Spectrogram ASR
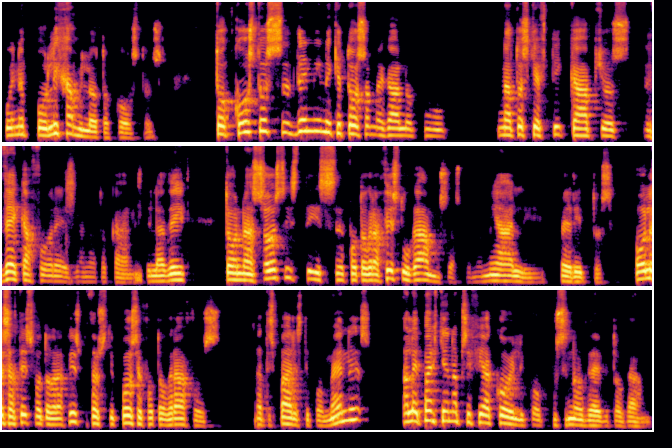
που είναι πολύ χαμηλό το κόστος, το κόστος δεν είναι και τόσο μεγάλο που να το σκεφτεί κάποιος δέκα φορές για να το κάνει. Δηλαδή το να σώσεις τις φωτογραφίες του γάμου σου, ας πούμε, μια άλλη περίπτωση. Όλες αυτές τις φωτογραφίες που θα σου τυπώσει ο φωτογράφος να τις πάρεις τυπωμένες, αλλά υπάρχει και ένα ψηφιακό υλικό που συνοδεύει το γάμο.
